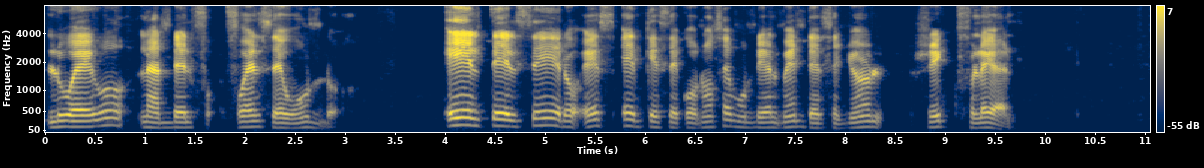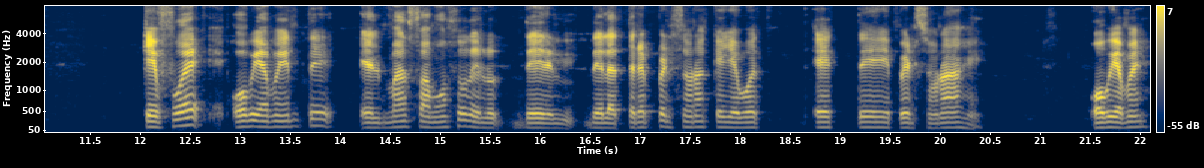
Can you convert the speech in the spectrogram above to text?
Luego Landell fue el segundo. El tercero es el que se conoce mundialmente, el señor Rick Flair, que fue obviamente el más famoso de, de las tres personas que llevó este personaje. Obviamente,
